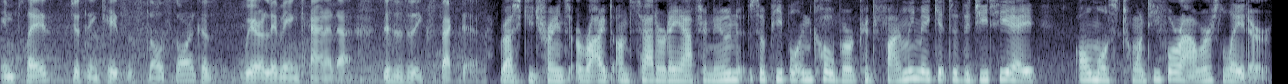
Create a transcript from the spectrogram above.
in place just in case of snowstorm because we are living in Canada. This is expected. Rescue trains arrived on Saturday afternoon so people in Cobourg could finally make it to the GTA almost 24 hours later.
